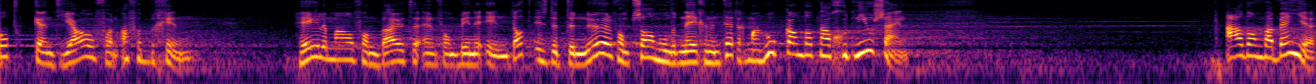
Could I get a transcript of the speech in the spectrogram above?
God kent jou vanaf het begin. Helemaal van buiten en van binnenin. Dat is de teneur van Psalm 139. Maar hoe kan dat nou goed nieuws zijn? Adam, waar ben je?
